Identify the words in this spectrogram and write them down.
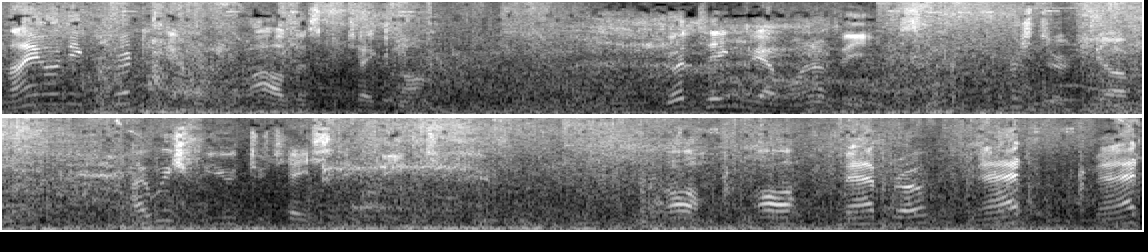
And I only crit him. Wow, this could take long. Good thing we have one of these. Mr. Diablo, I wish for you to taste defeat. Oh, oh, mad bro? Mad? Mad?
